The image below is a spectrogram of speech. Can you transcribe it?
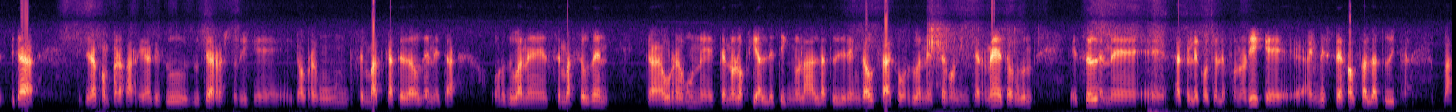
ez dira, ez dira konparagarriak, ez, du, ez dute arrastorik, e, gaur egun zenbat kate dauden eta orduan zenbat zeuden, gaur egun e, teknologia aldetik nola aldatu diren gauzak, orduan ez egon internet, orduan ez zeuden e, e, zakeleko telefonorik, e, hainbeste gauza aldatu dira, ba,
